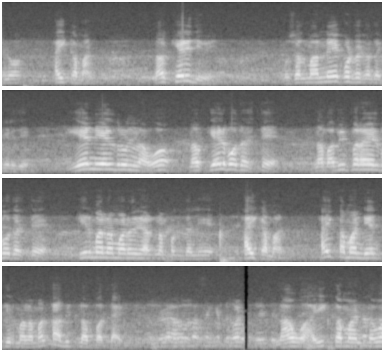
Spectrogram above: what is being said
ಏನು? ಹೈಕಮಾಂಡ್. ನಾವು ಕೇಳಿದ್ದೀವಿ. ಮುಸಲ್ಮಾನೇ ಕೊಡಬೇಕಂತ ಕೇಳಿದ್ದೀವಿ. ಏನು ಹೇಳಿದ್ರು ನಾವು? ನಾವು ಕೇಳ್ಬೋದಷ್ಟೇ. ನಮ್ಮ ಅಭಿಪ್ರಾಯ ಹೇಳ್ಬೋದಷ್ಟೇ. ತೀರ್ಮಾನ ಮಾಡೋರು ಯಾರು ನಮ್ಮ ಪಕ್ಕದಲ್ಲಿ ಹೈಕಮಾಂಡ್. ಹೈಕಮಾಂಡ್ ಏನು ತೀರ್ಮಾನ ಮಾಡ್ತಾ ಅದಕ್ಕೆ ನಾವು ಬದ್ಧ ನಾವು ಹೈಕಮಾಂಡ್ ತವ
